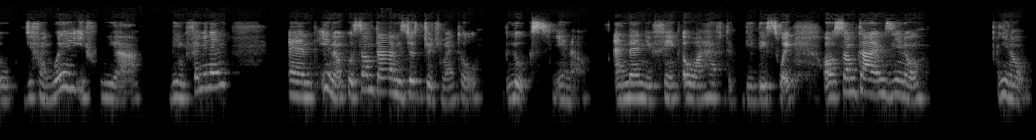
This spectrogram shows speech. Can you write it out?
a, different way if we are being feminine. And, you know, because sometimes it's just judgmental looks, you know, and then you think, oh, I have to be this way. Or sometimes, you know, you know,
